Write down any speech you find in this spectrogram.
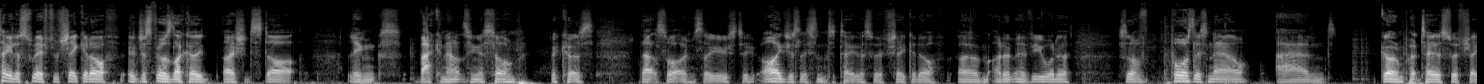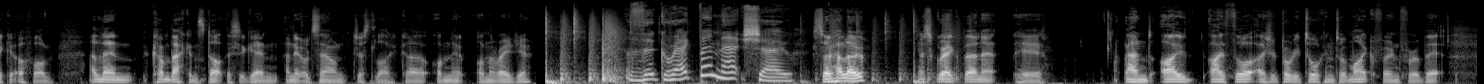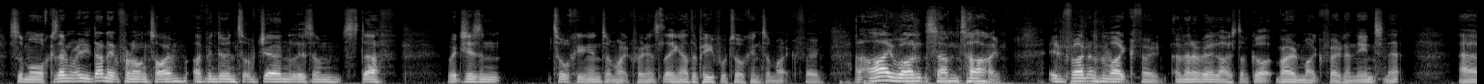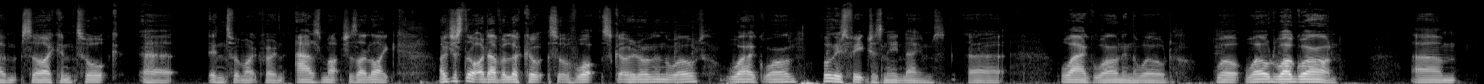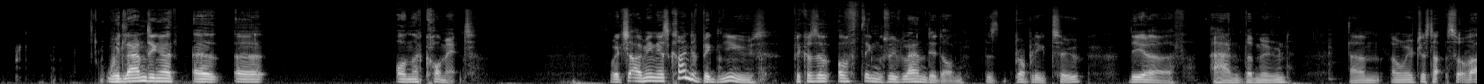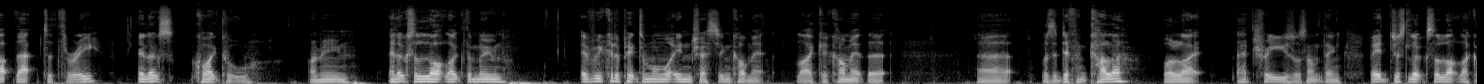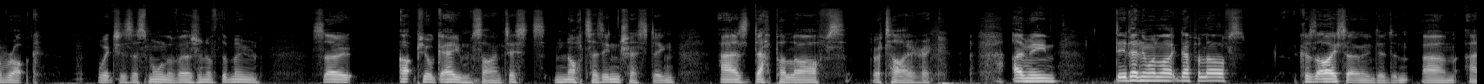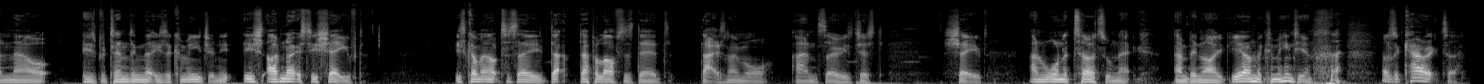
Taylor Swift of Shake It Off. It just feels like I, I should start links back announcing a song because that's what I'm so used to. I just listen to Taylor Swift Shake It Off. Um, I don't know if you want to sort of pause this now and go and put Taylor Swift Shake It Off on and then come back and start this again and it would sound just like uh, on the on the radio. The Greg Burnett Show. So hello, it's Greg Burnett here. And I I thought I should probably talk into a microphone for a bit some more because I haven't really done it for a long time. I've been doing sort of journalism stuff, which isn't talking into a microphone; it's letting other people talk into a microphone. And I want some time in front of the microphone. And then I realised I've got my own microphone and the internet, um, so I can talk uh, into a microphone as much as I like. I just thought I'd have a look at sort of what's going on in the world. Wagwan. All these features need names. Uh, Wagwan in the world. World, world Wagwan. Um, we're landing a, a, a on a comet, which I mean is kind of big news because of, of things we've landed on. There's probably two: the Earth and the Moon, um, and we've just up, sort of upped that to three. It looks quite cool. I mean, it looks a lot like the Moon. If we could have picked a more interesting comet, like a comet that uh, was a different color or like had trees or something, but it just looks a lot like a rock which is a smaller version of the moon. So, up your game, scientists. Not as interesting as Dapper Laughs retiring. I mean, did anyone like Dapper Laughs? Because I certainly didn't. Um, and now he's pretending that he's a comedian. He, I've noticed he's shaved. He's come out to say Dapper Laughs is dead. That is no more. And so he's just shaved and worn a turtleneck and been like, "Yeah, I'm a comedian." that was a character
